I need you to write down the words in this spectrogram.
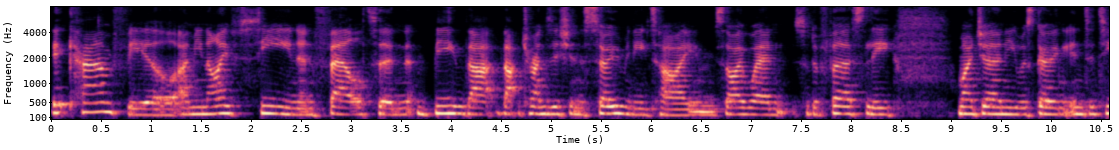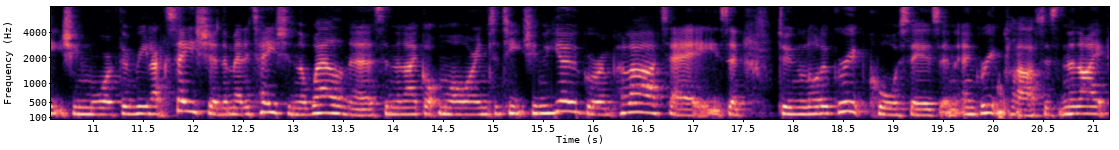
it can feel i mean i've seen and felt and been that that transition so many times. I went sort of firstly my journey was going into teaching more of the relaxation, the meditation, the wellness. And then I got more into teaching the yoga and Pilates and doing a lot of group courses and, and group classes. And then I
